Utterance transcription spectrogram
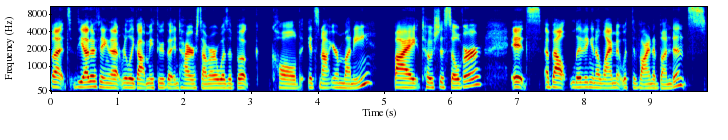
But the other thing that really got me through the entire summer was a book called It's Not Your Money by Tosha Silver. It's about living in alignment with divine abundance.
